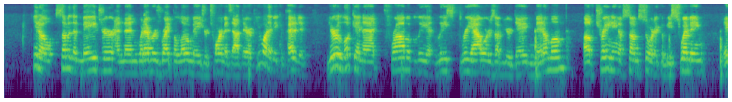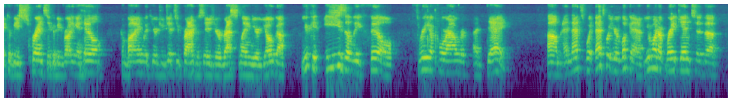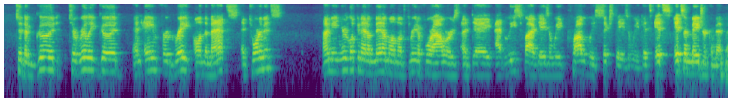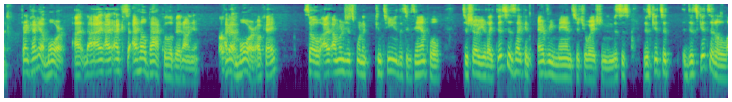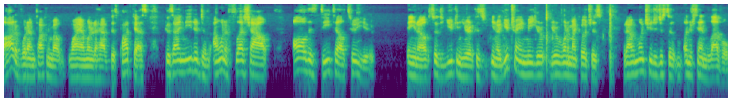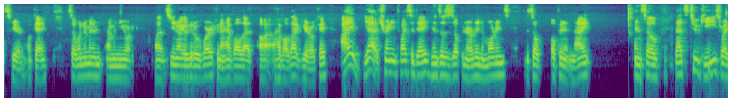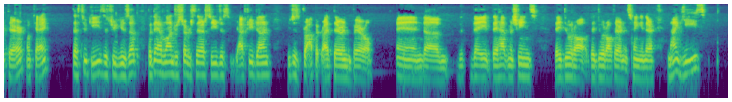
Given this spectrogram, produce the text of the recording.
you know some of the major and then whatever's right below major tournaments out there. If you want to be competitive, you're looking at probably at least three hours of your day minimum of training of some sort. It could be swimming, it could be sprints, it could be running a hill combined with your jujitsu practices, your wrestling, your yoga. You could easily fill three to four hours a day. Um, and that's what that's what you're looking at. If you want to break into the to the good to really good and aim for great on the mats at tournaments, I mean, you're looking at a minimum of three to four hours a day, at least five days a week, probably six days a week. It's it's it's a major commitment. Frank, I got more. I I I, I held back a little bit on you. Okay. I got more. Okay, so I, I'm gonna just want to continue this example to show you like this is like an everyman situation, and this is this gets it this gets at a lot of what I'm talking about. Why I wanted to have this podcast because I needed to. I want to flesh out all this detail to you, you know, so that you can hear it. Because you know, you train me. You're you're one of my coaches, but I want you to just to understand levels here. Okay, so when I'm in I'm in New York, uh, so you know I got to go to work and I have all that uh, I have all that gear. Okay, I yeah training twice a day. Renzo's is open early in the mornings. It's open at night, and so that's two gis right there. Okay, that's two gis that you use up. But they have laundry service there, so you just after you're done, you just drop it right there in the barrel, and um, they they have machines. They do it all. They do it all there, and it's hanging there. My gis,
